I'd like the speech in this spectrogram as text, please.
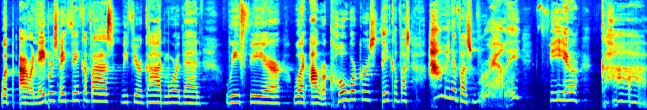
what our neighbors may think of us. We fear God more than we fear what our coworkers think of us. How many of us really fear God?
